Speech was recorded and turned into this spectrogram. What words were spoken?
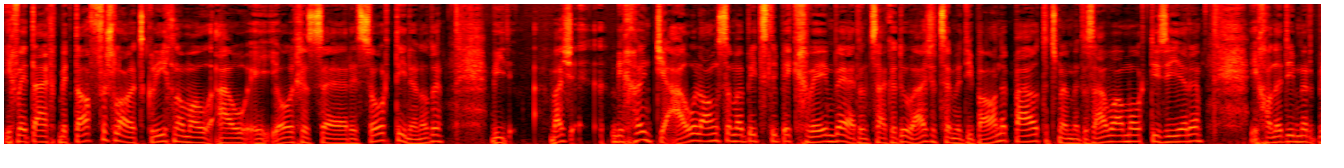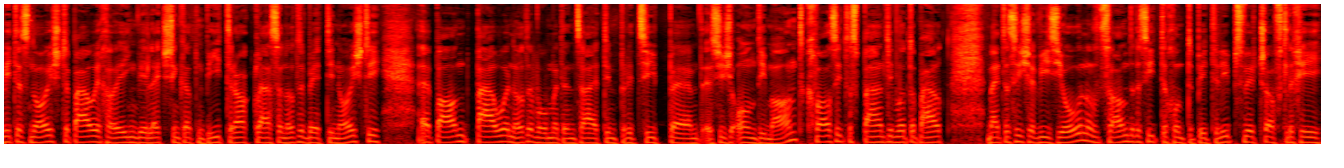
Ich will eigentlich Metapher schlagen, jetzt gleich nochmal auch in euch äh, Ressort rein, oder? Wie, weißt, wir könnten ja auch langsam ein bisschen bequem werden und sagen, du weißt, jetzt haben wir die Bahnen gebaut, jetzt müssen wir das auch amortisieren. Ich kann nicht immer wieder das Neueste bauen. Ich habe irgendwie letztens gerade einen Beitrag gelesen, oder, wie die neueste äh, Bahn bauen, oder, wo man dann sagt, im Prinzip, äh, es ist on demand quasi das Bändchen, das er baut. Ich meine, das ist eine Vision und auf der anderen Seite kommt der betriebswirtschaftliche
